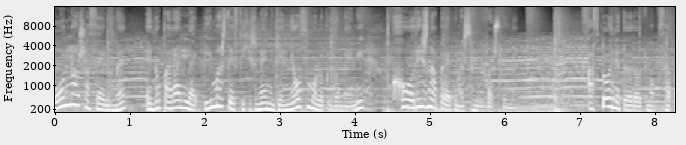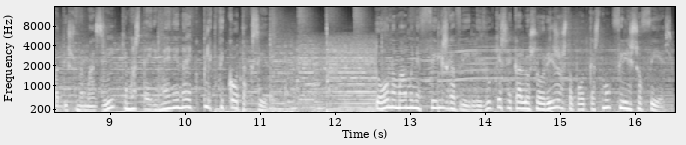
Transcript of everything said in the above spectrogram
όλα όσα θέλουμε, ενώ παράλληλα είμαστε ευτυχισμένοι και νιώθουμε ολοκληρωμένοι, χωρίς να πρέπει να συμβιβαστούμε. Αυτό είναι το ερώτημα που θα απαντήσουμε μαζί και μας περιμένει ένα εκπληκτικό ταξίδι. Το όνομά μου είναι Φίλης Γαβρίλιδου και σε καλωσορίζω στο podcast μου Φιλισοφίες.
